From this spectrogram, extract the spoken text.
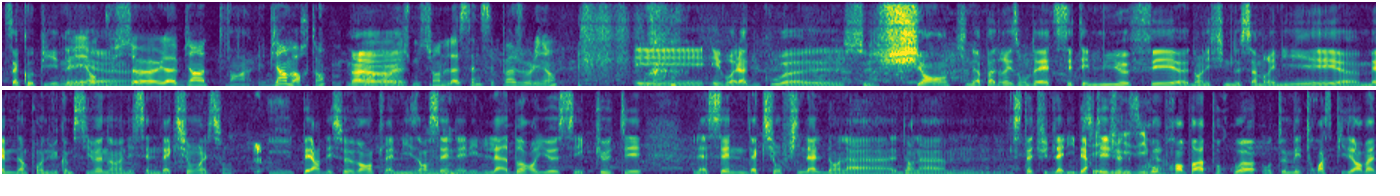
sa copine. Et, Et, en euh, plus, euh, elle, a bien... enfin, elle est bien morte. Hein. Euh, ouais. Je me souviens de la scène, c'est pas joli. Hein. Et, et voilà, du coup, euh, ce chiant qui n'a pas de raison d'être, c'était mieux fait euh, dans les films de Sam Raimi. Et euh, même d'un point de vue comme Steven, hein, les scènes d'action, elles sont hyper décevantes. La mise en Mhm. scène, elle est laborieuse, c'est cuté. La scène d'action finale dans la, dans la hum, statue de la liberté, je ne comprends pas pourquoi on te met trois Spider-Man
